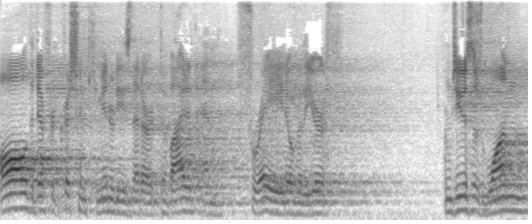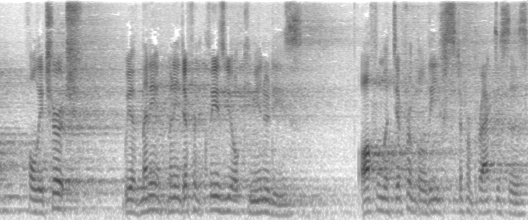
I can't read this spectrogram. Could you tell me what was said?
all the different Christian communities that are divided and frayed over the earth. From Jesus' one holy church, we have many, many different ecclesial communities, often with different beliefs, different practices.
